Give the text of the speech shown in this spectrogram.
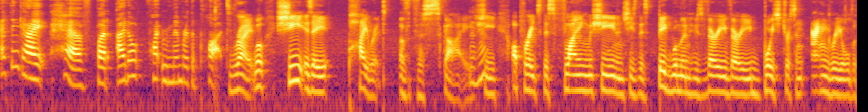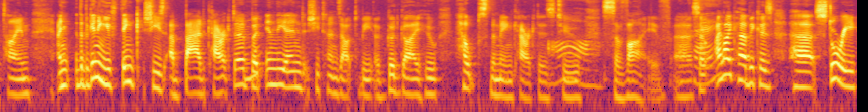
I think I have, but I don't quite remember the plot. Right. Well, she is a pirate of the sky. She operates this flying machine and she's this big woman who's very, very boisterous and angry all the time. And at the beginning, you think she's a bad character, but in the end, she turns out to be a good guy who helps the main characters to survive. Uh, So I like her because her story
